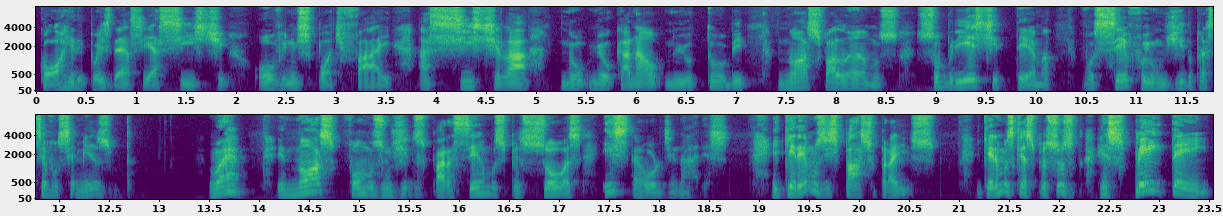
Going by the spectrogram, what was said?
corre depois dessa e assiste ouve no Spotify, assiste lá no meu canal no YouTube. Nós falamos sobre este tema. você foi ungido para ser você mesmo. Não é? E nós fomos ungidos para sermos pessoas extraordinárias. E queremos espaço para isso. E queremos que as pessoas respeitem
